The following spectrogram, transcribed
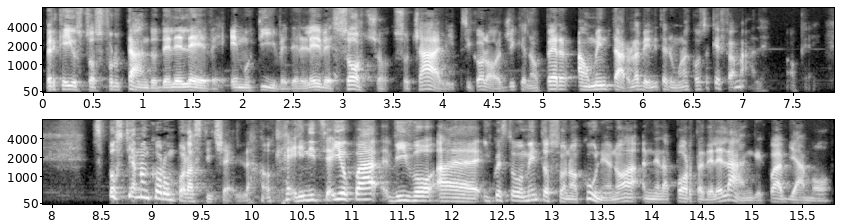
Perché io sto sfruttando delle leve emotive, delle leve socio-sociali, psicologiche, no? Per aumentare la vendita di una cosa che fa male? Spostiamo ancora un po' l'asticella, ok? Inizia, io qua vivo, uh, in questo momento sono a Cuneo, no? Nella Porta delle Langhe, qua abbiamo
